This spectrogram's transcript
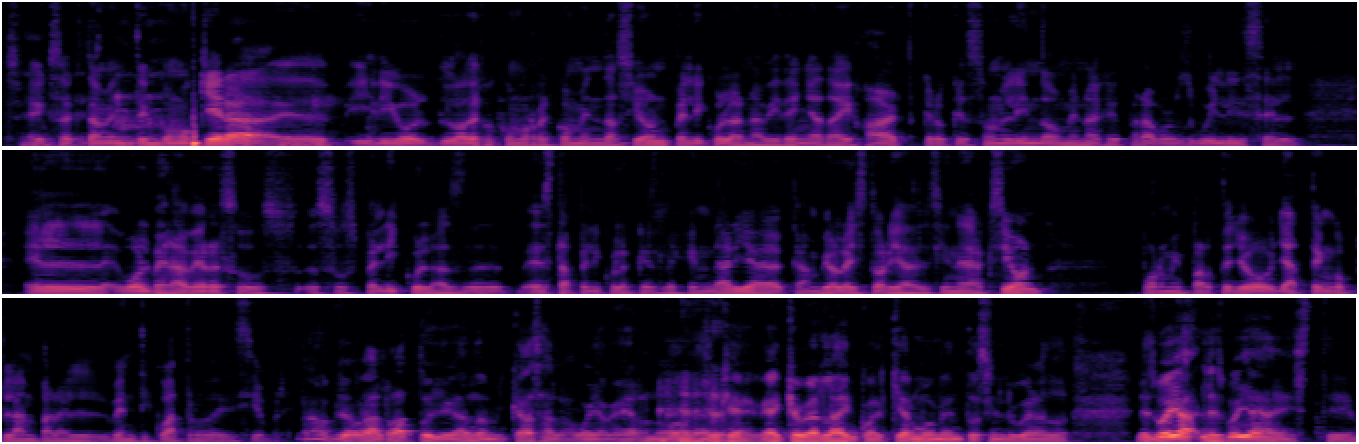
Sí. Exactamente, como quiera, eh, y digo, lo dejo como recomendación, película navideña Die Hard, creo que es un lindo homenaje para Bruce Willis, el, el volver a ver sus, sus películas, eh, esta película que es legendaria, cambió la historia del cine de acción, por mi parte yo ya tengo plan para el 24 de diciembre. No, pues yo al rato llegando a mi casa la voy a ver, ¿no? Hay que, hay que verla en cualquier momento, sin lugar a dudas. Les voy a, les voy a este,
